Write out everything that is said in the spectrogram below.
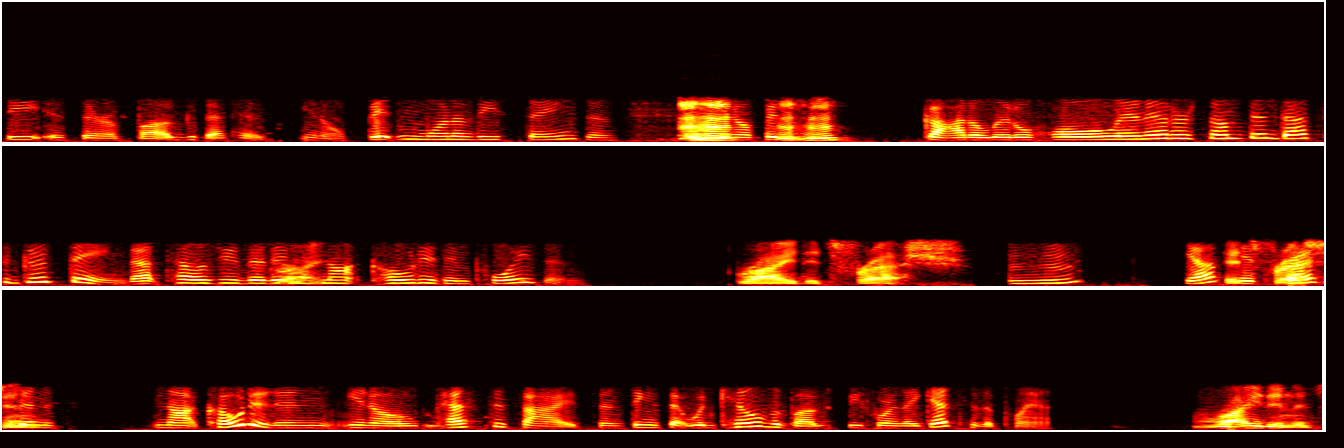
see is there a bug that has you know bitten one of these things and you know if it's Mhm. got a little hole in it or something that's a good thing that tells you that it's Right. not coated in poison Right, it's fresh. mhm yep It's it's, fresh, fresh and- and not coated in you know pesticides and things that would kill the bugs before they get to the plant Right, and it's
